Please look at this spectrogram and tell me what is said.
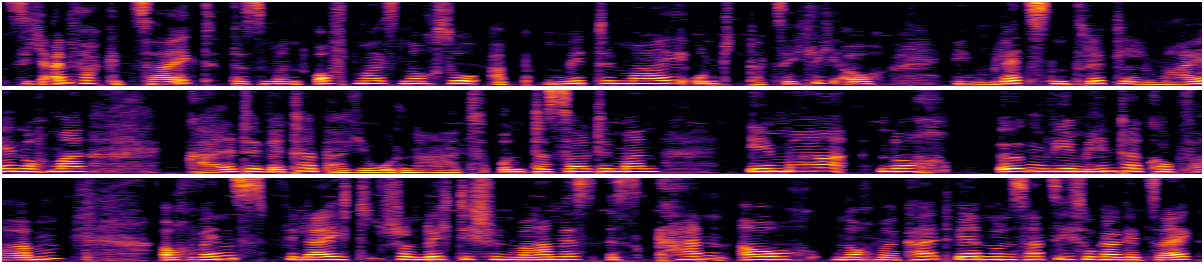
sich einfach gezeigt, dass man oftmals noch so ab Mitte Mai und tatsächlich auch im letzten Drittel Mai nochmal kalte Wetterperioden hat. Und das sollte man immer noch irgendwie im Hinterkopf haben, auch wenn es vielleicht schon richtig schön warm ist, es kann auch noch mal kalt werden und es hat sich sogar gezeigt,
